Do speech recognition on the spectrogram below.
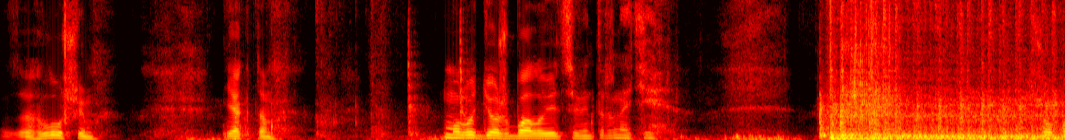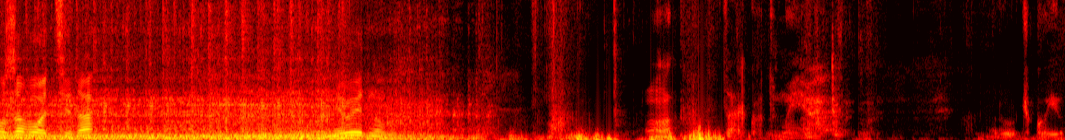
Заглушим. Як там молодь балується в інтернеті. Що по заводці, так? Да? Не видно. От так от ми його ручкою.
